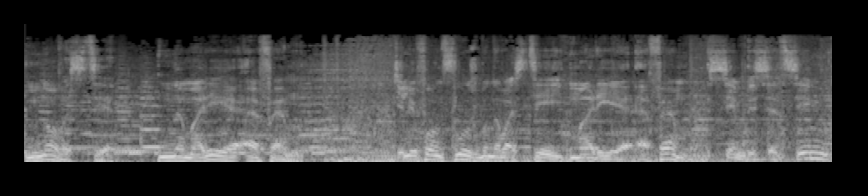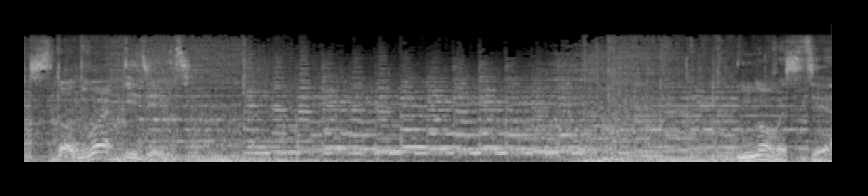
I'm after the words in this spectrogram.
Новости на Мария ФМ. Телефон службы новостей Мария ФМ 77 102 и 9. Новости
